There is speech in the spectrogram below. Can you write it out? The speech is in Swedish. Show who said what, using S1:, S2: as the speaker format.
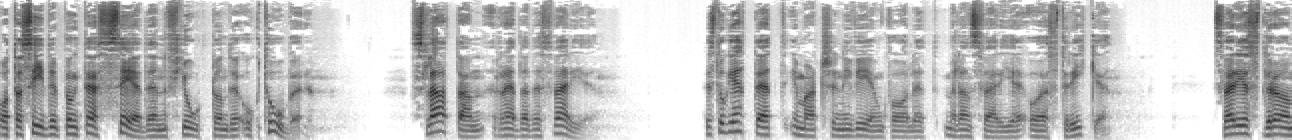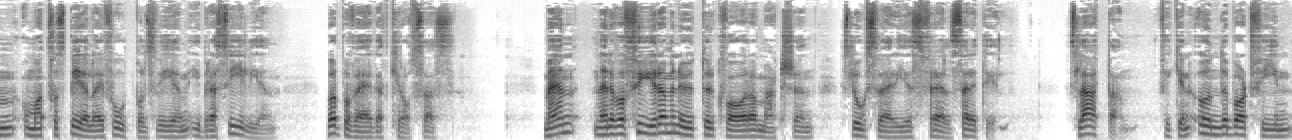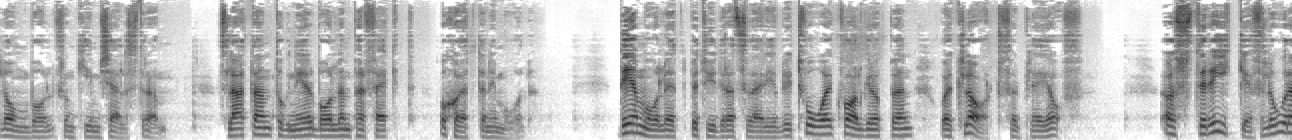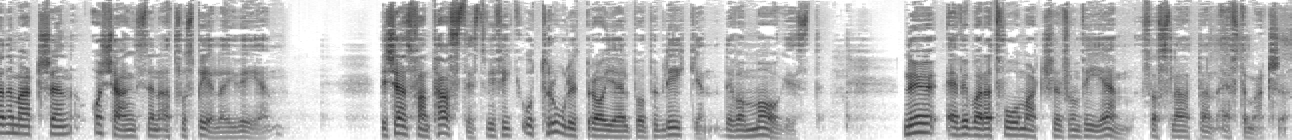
S1: 8sidor.se den 14 oktober. Zlatan räddade Sverige. Det stod 1-1 i matchen i VM-kvalet mellan Sverige och Österrike. Sveriges dröm om att få spela i fotbolls-VM i Brasilien var på väg att krossas. Men när det var fyra minuter kvar av matchen slog Sveriges frälsare till. Zlatan fick en underbart fin långboll från Kim Källström. Zlatan tog ner bollen perfekt och sköt den i mål. Det målet betyder att Sverige blir tvåa i kvalgruppen och är klart för playoff. Österrike förlorade matchen och chansen att få spela i VM. Det känns fantastiskt. Vi fick otroligt bra hjälp av publiken. Det var magiskt. Nu är vi bara två matcher från VM, sa Zlatan efter matchen.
